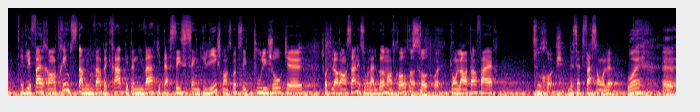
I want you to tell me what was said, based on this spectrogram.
Et de les faire rentrer aussi dans l'univers de Crab, qui est un univers qui est assez singulier. Je pense pas que c'est tous les jours que. Je crois que Laurent San est sur l'album, entre autres. aussi, Entre autres, ouais. Qu'on l'entend faire du rock de cette façon-là. Ouais. Euh,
